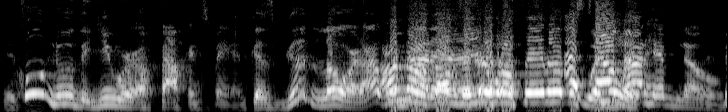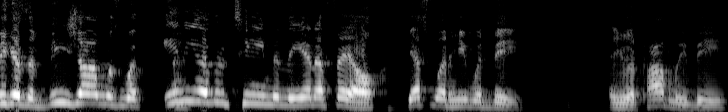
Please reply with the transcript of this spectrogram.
It's Who knew that you were a Falcons fan? Because good lord, I would I'm not a Falcons fan. You know what I'm a fan of? I would talent. not have known. Because if Bijan was with any other team in the NFL, guess what he would be? He would probably be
